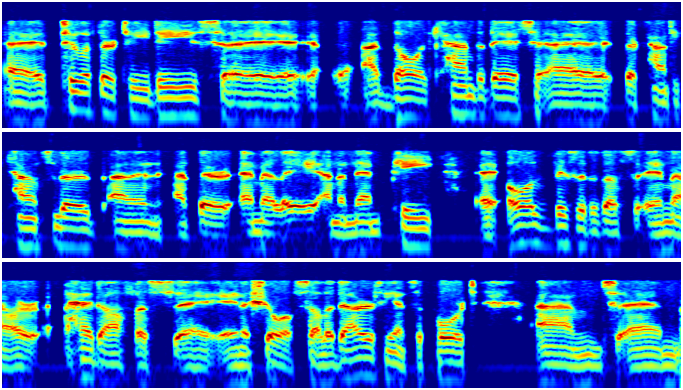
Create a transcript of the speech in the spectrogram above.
uh, two of their TDs, uh, a Dáil candidate, uh, their county councillor, and uh, their MLA and an MP, uh, all visited us in our head office uh, in a show of solidarity and support. And um,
